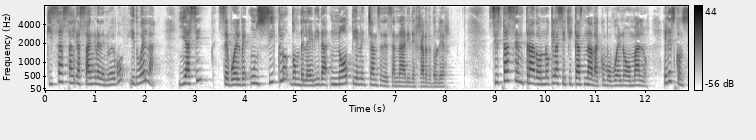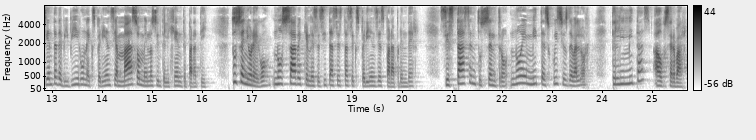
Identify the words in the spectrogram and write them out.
Quizás salga sangre de nuevo y duela. Y así se vuelve un ciclo donde la herida no tiene chance de sanar y dejar de doler. Si estás centrado, no clasificas nada como bueno o malo. Eres consciente de vivir una experiencia más o menos inteligente para ti. Tu señor ego no sabe que necesitas estas experiencias para aprender. Si estás en tu centro, no emites juicios de valor, te limitas a observar.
